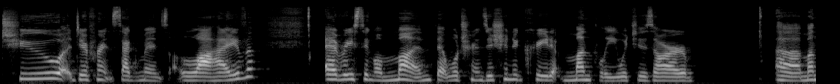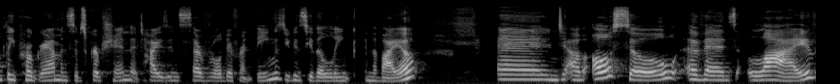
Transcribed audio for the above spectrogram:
two different segments live every single month that will transition to Create It Monthly, which is our uh, monthly program and subscription that ties in several different things. You can see the link in the bio and um, also events live,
